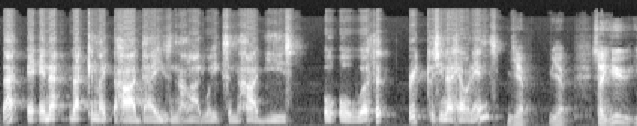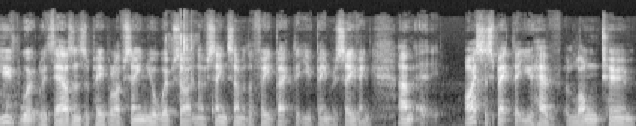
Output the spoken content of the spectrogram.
that, and that, that can make the hard days and the hard weeks and the hard years all, all worth it, Rick, because you know how it ends. Yep, yep. So you you've worked with thousands of people. I've seen your website and I've seen some of the feedback that you've been receiving. Um, I suspect that you have long term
